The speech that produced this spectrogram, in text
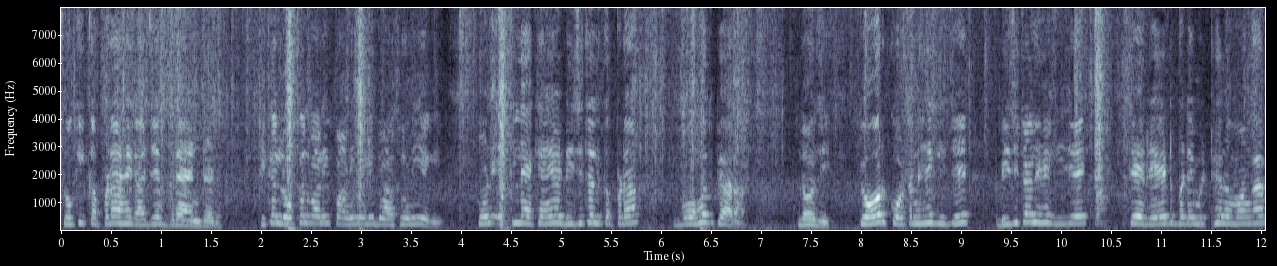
ਕਿਉਂਕਿ ਕੱਪੜਾ ਹੈਗਾ ਜੇ ਬ੍ਰਾਂਡਡ ਠੀਕ ਹੈ ਲੋਕਲ ਵਾਲੀ ਪਾਣੀ ਵਾਲੀ ਬਰਾਸੋ ਨਹੀਂ ਹੈਗੀ। ਹੁਣ ਇੱਕ ਲੈ ਕੇ ਆਏ ਆ ਡਿਜੀਟਲ ਕੱਪੜਾ, ਬਹੁਤ ਪਿਆਰਾ। ਲਓ ਜੀ ਪਿਓਰ ਕਾਟਨ ਹੈਗੀ ਜੇ ਡਿਜੀਟਲ ਹੈਗੀ ਜੇ, ਤੇ ਰੇਟ ਬੜੇ ਮਿੱਠੇ ਦਵਾਂਗਾ।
